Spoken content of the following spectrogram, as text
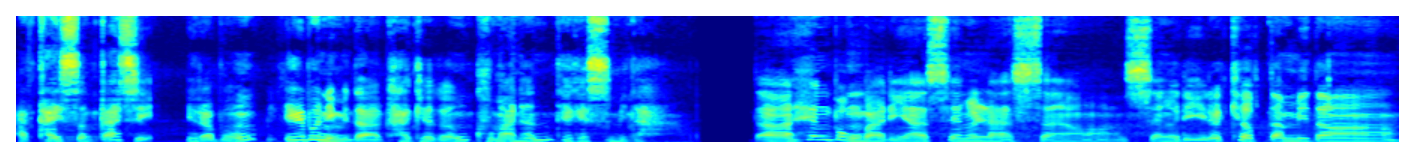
아카이슨까지 여러분 1번입니다. 가격은 9만원 되겠습니다. 나 행복 마리아 생을 낳았어요. 생을이 이렇게 없답니다.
